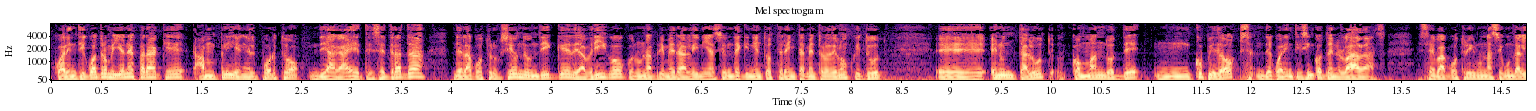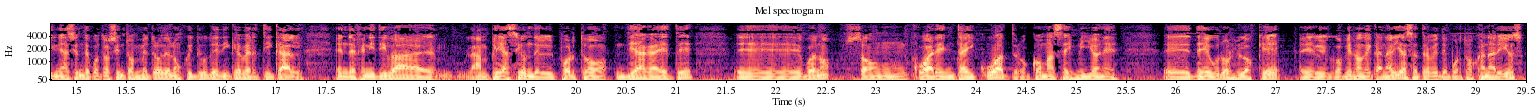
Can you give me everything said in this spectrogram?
44 mm, millones para que amplíen el puerto de Agaete. Se trata de la construcción de un dique de abrigo con una primera alineación de 530 metros de longitud eh, en un talud con mando de mm, Cupidox de 45 toneladas. Se va a construir una segunda alineación de 400 metros de longitud de dique vertical. En definitiva, eh, la ampliación del puerto de Agaete, eh, bueno, son 44,6 millones de euros los que el gobierno de Canarias, a través de Puertos Canarios,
